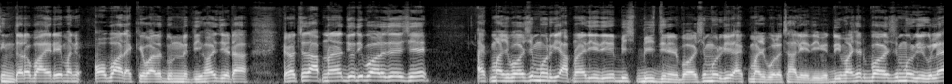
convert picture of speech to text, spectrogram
চিন্তারও বাইরে মানে অবার একেবারে দুর্নীতি হয় যেটা। এটা হচ্ছে আপনারা যদি বলে যে সে এক মাস বয়সী মুরগি, আপনারা দিয়ে দিবে বিশ বিশ দিনের বয়সী মুরগি এক মাস বলে চালিয়ে দিবে। দুই মাসের বয়সী মুরগিগুলো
